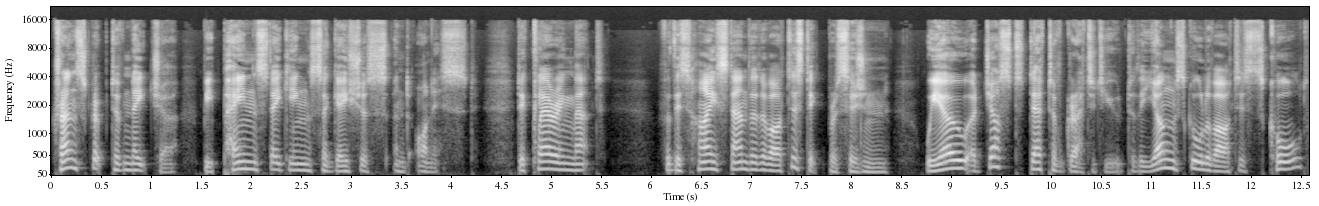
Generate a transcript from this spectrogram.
transcript of nature be painstaking, sagacious, and honest, declaring that, for this high standard of artistic precision, we owe a just debt of gratitude to the young school of artists called,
